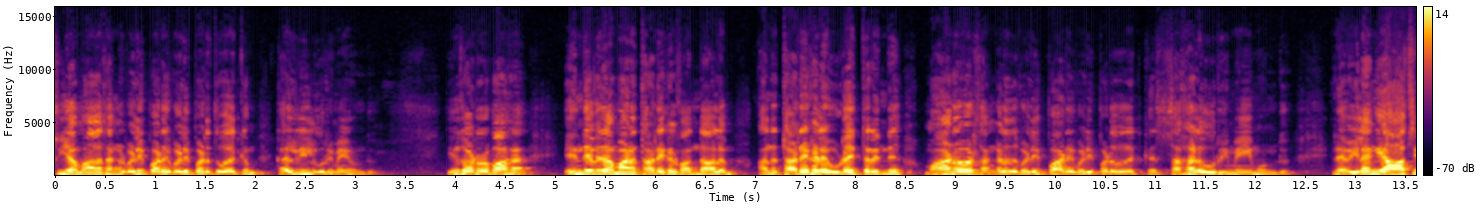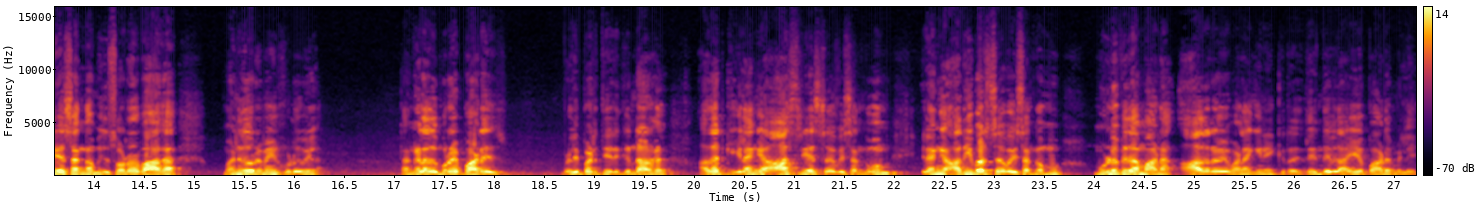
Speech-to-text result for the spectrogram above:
சுயமாக தங்கள் வெளிப்பாடை வெளிப்படுத்துவதற்கும் கல்வியில் உரிமை உண்டு. இது தொடர்பாக எந்த விதமான தடைகள் வந்தாலும் அந்த தடைகளை உடைத்தெறிந்து மாணவர் தங்களது வெளிப்பாடை வெளிப்படுவதற்கு சகல உரிமையும் உண்டு. எனவே இலங்கை ஆசிரியர் சங்கம் இது தொடர்பாக மனித உரிமை குழுவில் தங்களது முறைப்பாடை வெளிப்படுத்தி இருக்கின்றார்கள் அதற்கு இலங்கை ஆசிரியர் சேவை சங்கமும் இலங்கை அதிபர் சேவை சங்கமும் முழுவிதமான ஆதரவை வழங்கி நிற்கிறது. இது எந்தவித ஐயப்பாடும் இல்லை.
